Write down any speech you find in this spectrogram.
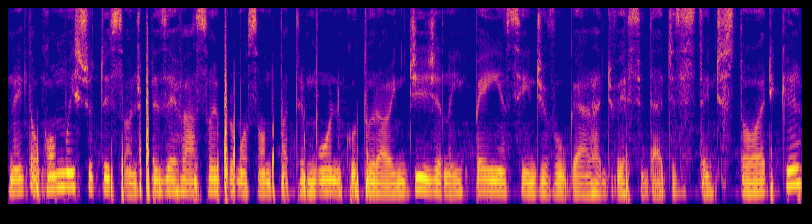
Né? Então, como uma instituição de preservação e promoção do patrimônio cultural indígena, empenha-se em divulgar a diversidade existente histórica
